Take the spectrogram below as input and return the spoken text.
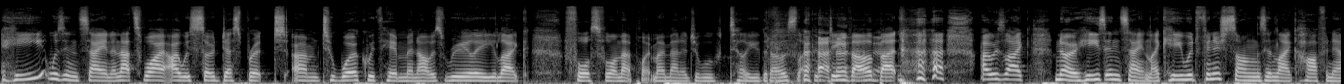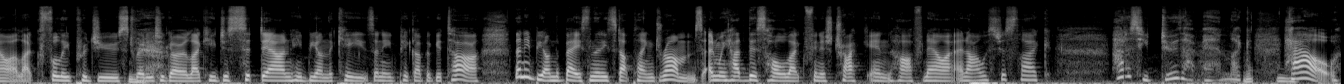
he was insane, and that's why I was so desperate um, to work with him. And I was really like forceful on that point. My manager will tell you that I was like a diva, but I was like, no, he's insane. Like he would finish songs in like half an hour, like fully produced, ready to go. Like he'd just sit down, he'd be on the keys, and he'd pick up a guitar, then he'd be on the bass, and then he'd start playing drums. And we had this whole like finished track in half an hour, and I was just like. how does he do that, man? Like, how?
